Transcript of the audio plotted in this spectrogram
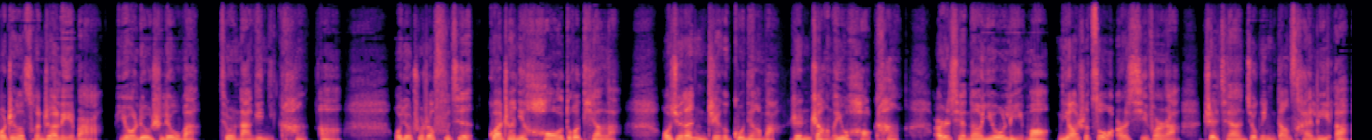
我这个存折里边有六十六万，就是拿给你看啊。我就住这附近，观察你好多天了。我觉得你这个姑娘吧，人长得又好看，而且呢又有礼貌。你要是做我儿媳妇儿啊，这钱就给你当彩礼了。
